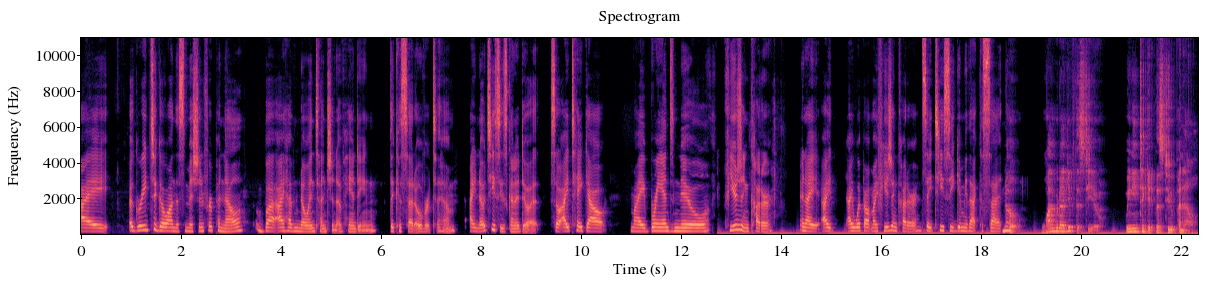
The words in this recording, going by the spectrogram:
I agreed to go on this mission for Pinnell, but I have no intention of handing the cassette over to him. I know TC's going to do it. So I take out my brand new fusion cutter and I, I, I whip out my fusion cutter and say, TC, give me that cassette. No. Why would I give this to you? We need to get this to Pinnell.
